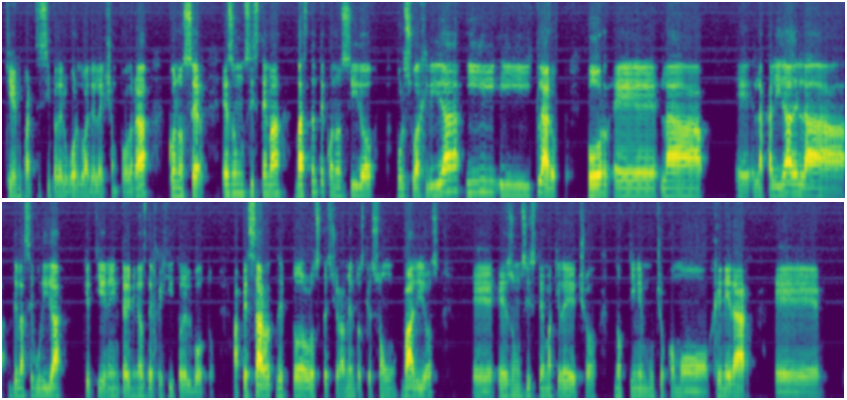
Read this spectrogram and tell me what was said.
quien participa del Worldwide Election podrá conocer, es un sistema bastante conocido por su agilidad y, claro, por eh, la, eh, la, calidad de la, de la seguridad que tiene en términos de registro del voto. A pesar de todos los cuestionamientos que son válidos, eh, es un sistema que de hecho no tiene mucho como generar,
